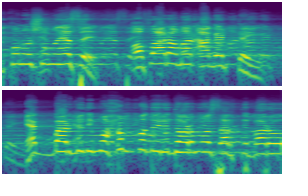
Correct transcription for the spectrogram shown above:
এখনও সময় আছে, অফার আমার আগেরটাই। একবার যদি মোহাম্মদের ধর্ম ছাড়তে পারো,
